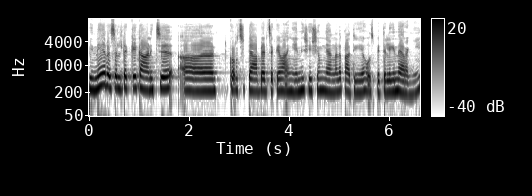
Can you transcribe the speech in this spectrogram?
പിന്നെ റിസൾട്ടൊക്കെ കാണിച്ച് കുറച്ച് ടാബ്ലറ്റ്സ് ഒക്കെ വാങ്ങിയതിന് ശേഷം ഞങ്ങൾ പതിയെ ഹോസ്പിറ്റലിൽ നിന്ന് ഇറങ്ങി.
